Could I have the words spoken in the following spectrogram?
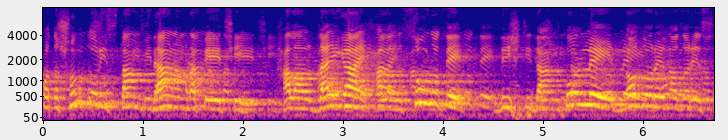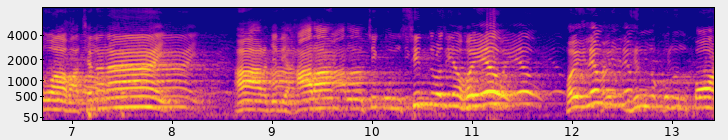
কত সুন্দর ইসলাম বিধান আমরা পেয়েছি। হালাল জায়গায়, হালাল সৌলতে দৃষ্টি দান করলে নজরে নজরে সোয়াব আছে না নাই? আর যদি হারাম কোন চিকুন ছিদ্র দিয়ে হয়েও হইলেও ভিন্ন কোন পর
